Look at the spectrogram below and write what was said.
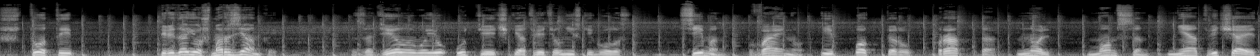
«Что ты передаешь морзянкой?» «Заделываю утечки», — ответил низкий голос. «Симон, Вайну и Поттеру, Пратта, Ноль, Момсен не отвечает»,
